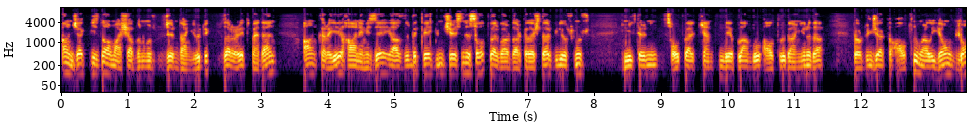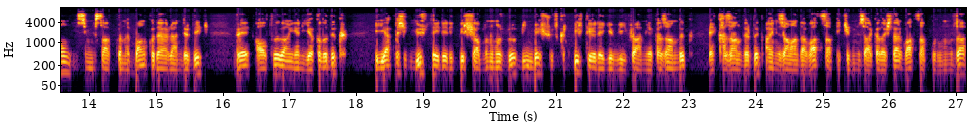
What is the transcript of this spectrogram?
Ancak biz normal şablonumuz üzerinden yürüdük. Zarar etmeden Ankara'yı hanemize yazdırdık ve gün içerisinde Southwell vardı arkadaşlar. Biliyorsunuz İngiltere'nin Southwell kentinde yapılan bu altılı ganyanı da 4. ayakta 6 numaralı Young John isimli safkanı banko değerlendirdik ve altılı ganyanı yakaladık. Yaklaşık 100 TL'lik bir şablonumuzdu. 1541 TL gibi bir ikramiye kazandık ve kazandırdık. Aynı zamanda WhatsApp ekibimiz arkadaşlar WhatsApp grubumuza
